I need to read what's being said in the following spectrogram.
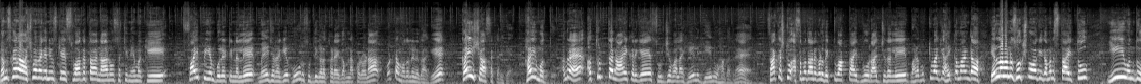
ನಮಸ್ಕಾರ ಅಶ್ವವೇಗ ನ್ಯೂಸ್ಗೆ ಸ್ವಾಗತ. ನಾನು Sachin Hemakki five P M ಬುಲೆಟಿನಲ್ಲಿ ಮೇಜರ್ ಆಗಿ ಮೂರು ಸುದ್ದಿಗಳ ಕಡೆ ಗಮನ ಕೊಡೋಣ. ಮೊಟ್ಟ ಮೊದಲನೇದಾಗಿ, ಕೈ ಶಾಸಕರಿಗೆ ಹೈ ಮದ್ದು. ಅಂದರೆ ಅತೃಪ್ತ ನಾಯಕರಿಗೆ ಸುರ್ಜೇವಾಲ ಹೇಳಿದ್ದೇನು ಹಾಗಾದ್ರೆ? ಸಾಕಷ್ಟು ಅಸಮಾಧಾನಗಳು ವ್ಯಕ್ತವಾಗ್ತಾ ಇದ್ವು ರಾಜ್ಯದಲ್ಲಿ. ಬಹಳ ಮುಖ್ಯವಾಗಿ ಹೈಕಮಾಂಡ್ ಎಲ್ಲವನ್ನು ಸೂಕ್ಷ್ಮವಾಗಿ ಗಮನಿಸ್ತಾ ಇತ್ತು. ಈ ಒಂದು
